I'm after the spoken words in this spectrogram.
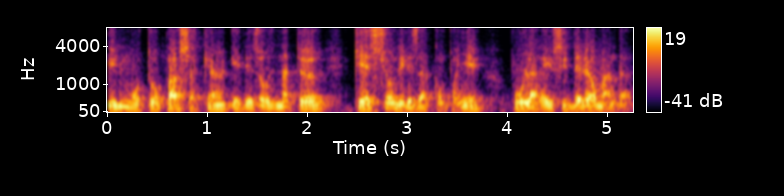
une moto par chacun et des ordinateurs, question de les accompagner pour la réussite de leur mandat.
